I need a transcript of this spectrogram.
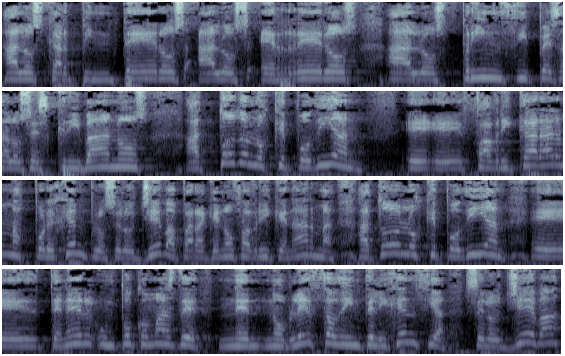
a los carpinteros, a los herreros, a los príncipes, a los escribanos, a todos los que podían eh, eh, fabricar armas, por ejemplo, se los lleva para que no fabriquen armas. A todos los que podían eh, tener un poco más de nobleza o de inteligencia, se los lleva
